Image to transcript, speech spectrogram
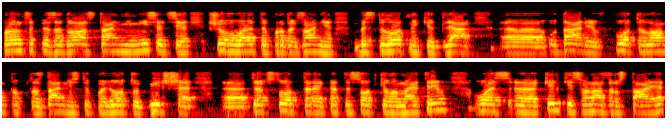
принципі, за два останні місяці, що говорити про так звані безпілотники для е, ударів по тилам, тобто з дальністю польоту більше е, 300-500 кілометрів. Ось е, кількість вона зростає,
